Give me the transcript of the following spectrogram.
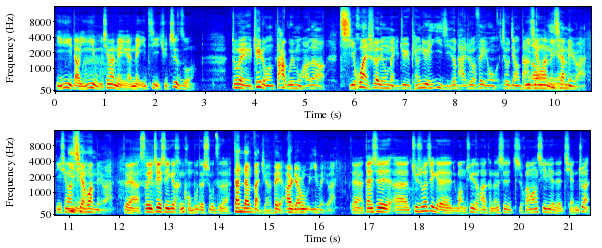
一亿到一亿五千万美元每一季去制作。对这种大规模的奇幻设定美剧，平均一集的拍摄费用就将达到1000万美一元千美元，一千万，一千。万美元，对啊，所以这是一个很恐怖的数字啊。单单版权费二点五亿美元。对啊，但是呃，据说这个网剧的话，可能是《指环王》系列的前传，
